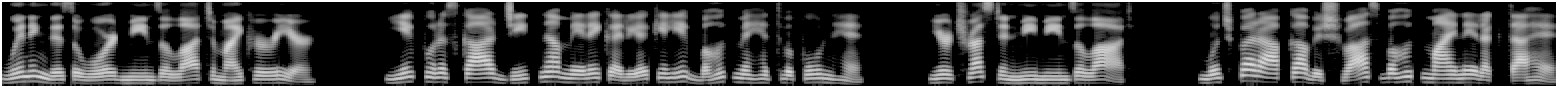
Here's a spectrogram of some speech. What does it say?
Winning this award means a lot to my career. ये पुरस्कार जीतना मेरे करियर के लिए बहुत महत्वपूर्ण है Your trust in me means a lot. मुझ पर आपका विश्वास बहुत मायने रखता है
